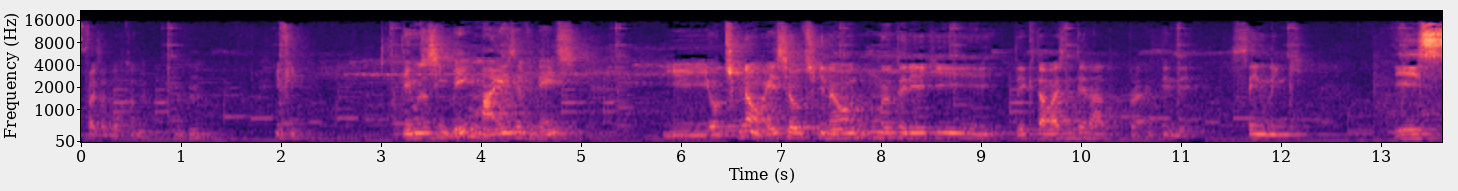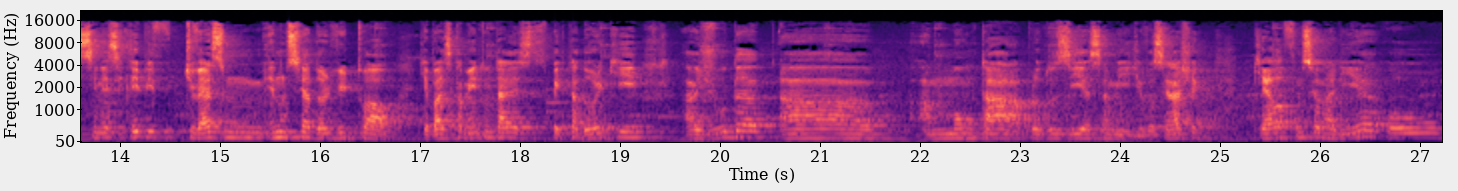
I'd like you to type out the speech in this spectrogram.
faz aborto, né? Enfim, tem uns assim bem mais evidentes e outros que não. Esse e outros que não, eu teria que ter que estar mais inteirado para entender, sem o link. E se nesse clipe tivesse um enunciador virtual, que é basicamente um telespectador que ajuda a, a montar, a produzir essa mídia, você acha que ela funcionaria ou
